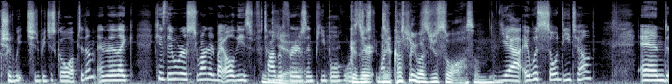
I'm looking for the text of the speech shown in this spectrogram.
should we should we just go up to them and then like because they were surrounded by all these photographers Yeah. and people who were Because their just their wanting cosplay was just so awesome. yeah it was so detailed and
